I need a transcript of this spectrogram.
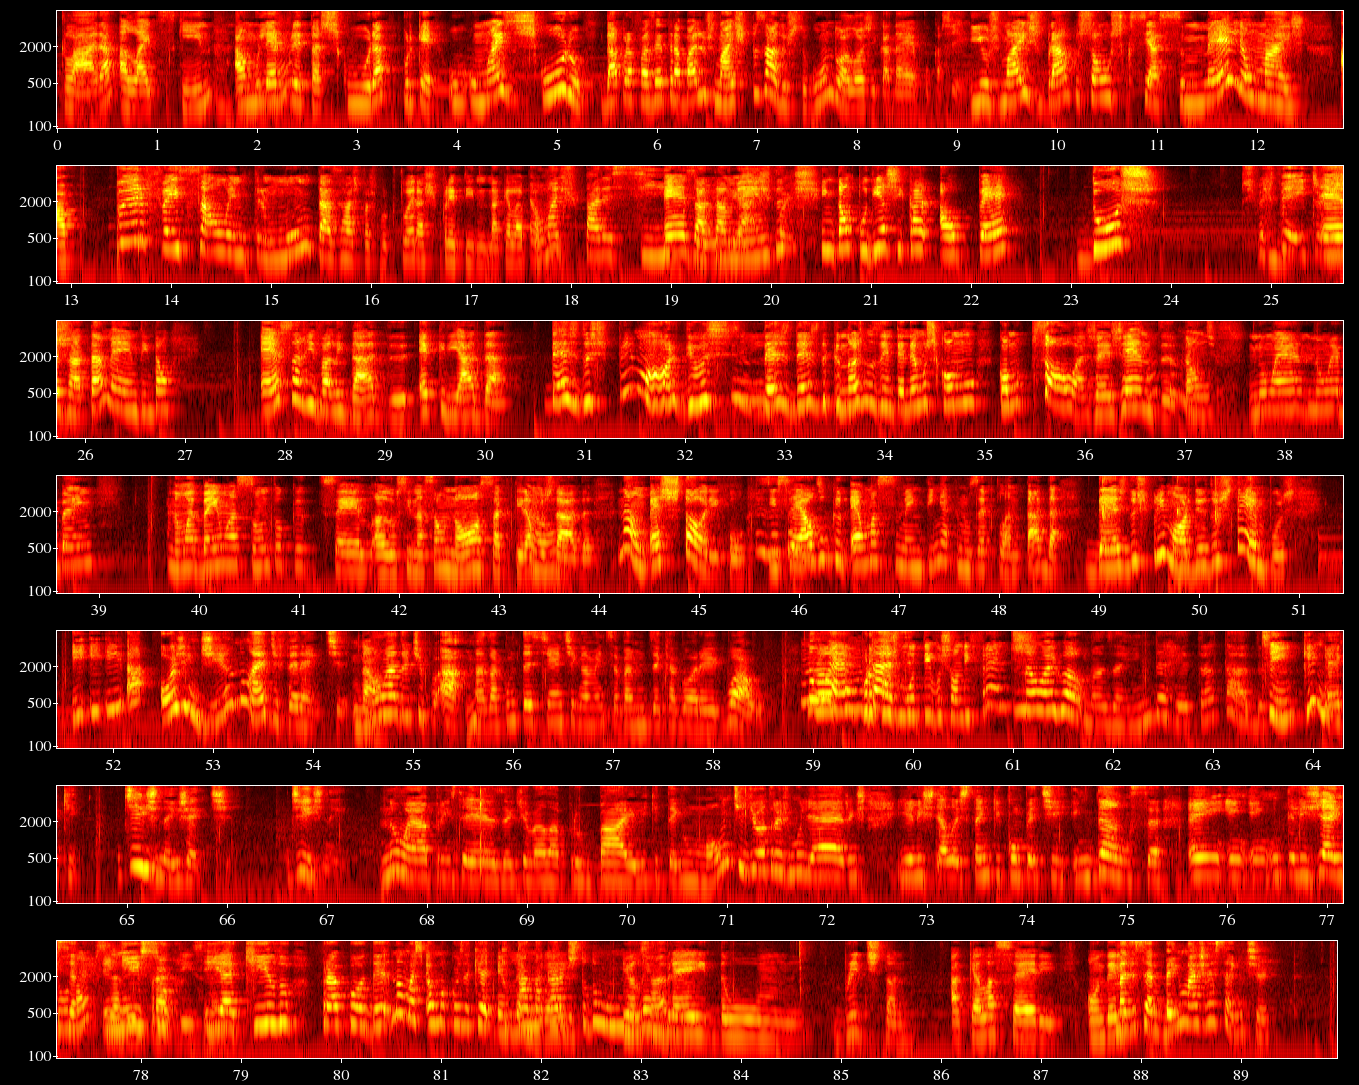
clara, a light skin, a mulher preta escura, porque o, o mais escuro dá para fazer trabalhos mais pesados, segundo a lógica da época. Sim. E os mais brancos são os que se assemelham mais à perfeição entre muitas aspas, porque tu eras preta e naquela época É o mais parecido. Exatamente. Então podias ficar ao pé dos. Dos perfeitos. Exatamente. Então, essa rivalidade é criada desde os primórdios, desde, desde que nós nos entendemos como, como pessoas, é gente. Então, Exatamente. não é, não é bem. Não é bem um assunto que se é alucinação nossa que tiramos Não. dada. Não, é histórico. Isso é Exatamente. algo que é uma sementinha que nos é plantada desde os primórdios dos tempos. E, e- e, ah, hoje em dia não é diferente. Não. é do tipo, ah, mas acontecia antigamente, você vai me dizer que agora é igual. Não, é, porque os acontece. motivos são diferentes. Não é igual, mas ainda é retratado. Sim. Quem é que. Disney, gente. Disney. Não é a princesa que vai lá pro baile, que tem um monte de outras mulheres e eles, elas têm que competir em dança, em, em, em inteligência, em isso e aquilo pra poder. Não, mas é uma coisa que, que Eu tá na cara de todo mundo. Eu sabe? lembrei do hum, Bridgeton, aquela série onde ele. Mas isso é bem mais recente.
